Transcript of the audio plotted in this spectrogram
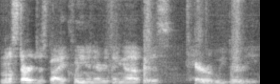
I'm going to start just by cleaning everything up. It is terribly dirty.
